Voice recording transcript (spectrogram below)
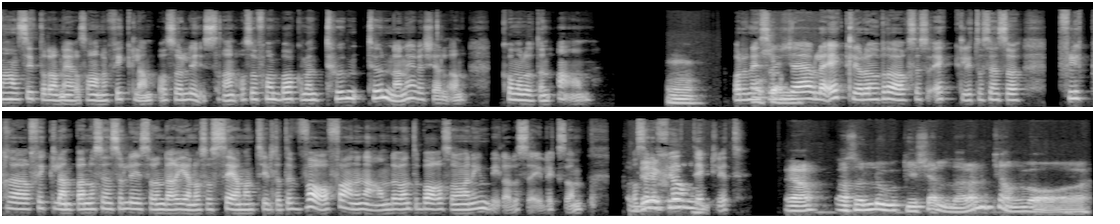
När han sitter där nere så har han en ficklampa och så lyser han. Och så från bakom en tun- tunna nere i källaren kommer det ut en arm. Mm. Och den är Och så sen- jävla äcklig och den rör sig så äckligt och sen så flipprar ficklampan och sen så lyser den där igen och så ser man tydligt att det var fan en arm. Det var inte bara som man inbillade sig liksom. Och så är det kan- skitäckligt. Ja, alltså Luke i källaren kan vara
